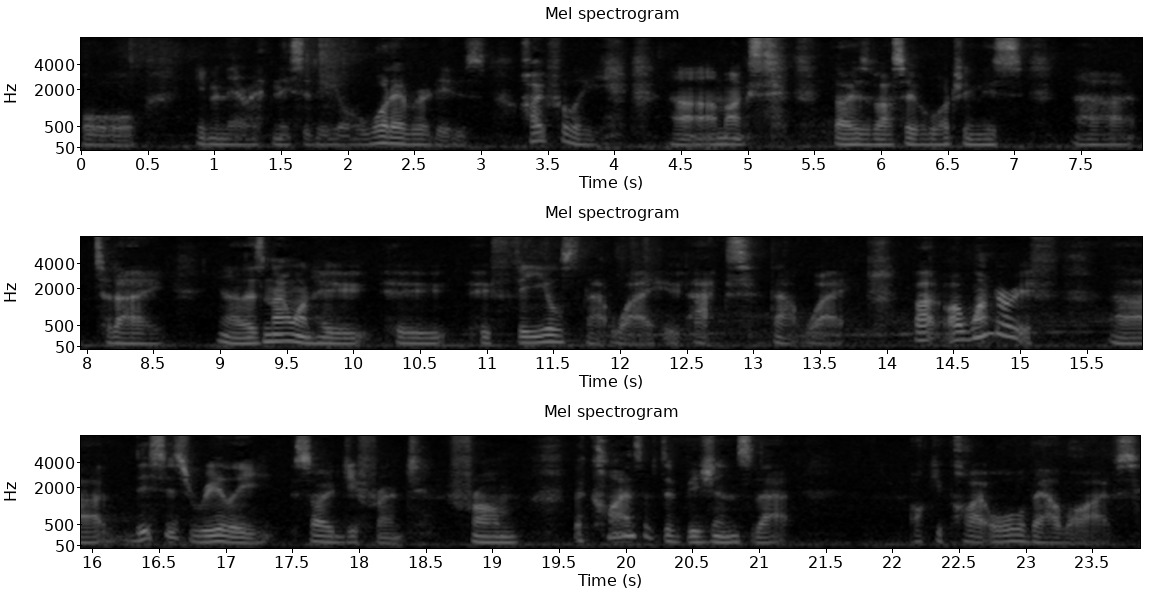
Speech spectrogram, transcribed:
or even their ethnicity or whatever it is. Hopefully, uh, amongst those of us who are watching this uh, today, You know, there's no one who who who feels that way, who acts that way. But I wonder if uh, this is really so different from the kinds of divisions that occupy all of our lives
